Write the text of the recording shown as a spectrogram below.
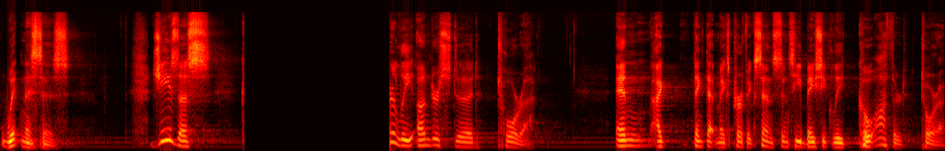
witnesses. Jesus clearly understood Torah. And I think that makes perfect sense since he basically co authored Torah.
